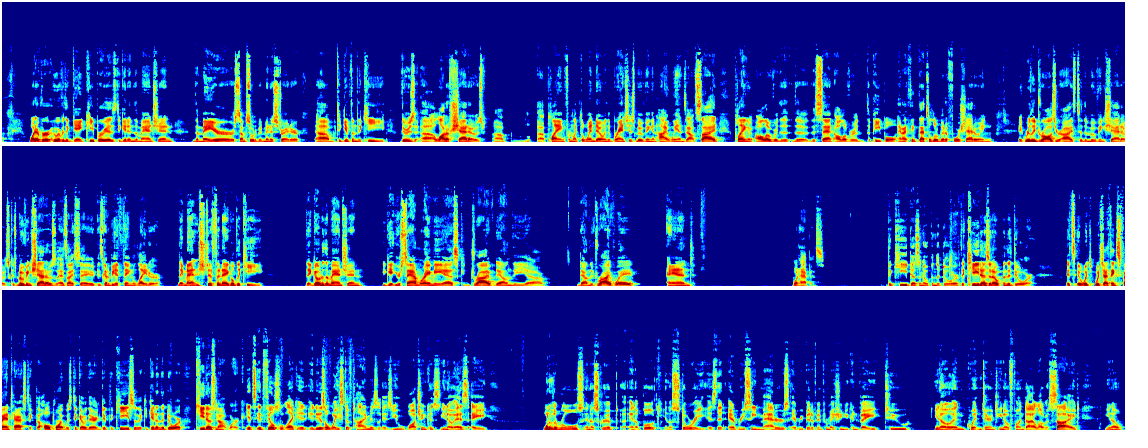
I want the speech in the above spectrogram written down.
whatever whoever the gatekeeper is to get into the mansion, the mayor or some sort of administrator um, to give them the key. There's uh, a lot of shadows uh, uh, playing from like the window and the branches moving and high winds outside, playing all over the, the, the set, all over the people. And I think that's a little bit of foreshadowing. It really draws your eyes to the moving shadows because moving shadows, as I say, is going to be a thing later. They manage to finagle the key. They go to the mansion. You get your Sam Raimi esque drive down the, uh, down the driveway and what happens? the key doesn't open the door. The key doesn't open the door. It's it, which which I think is fantastic. The whole point was to go there and get the key so they could get in the door. Key does not work. It's it feels like it, it is a waste of time as as you watching because you know as a one of the rules in a script in a book in a story is that every scene matters every bit of information you convey to you know and Quentin Tarantino fun dialogue aside you know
